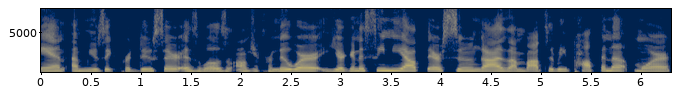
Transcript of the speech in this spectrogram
and a music producer as well as an entrepreneur. You're going to see me out there soon, guys. I'm about to be popping up more.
